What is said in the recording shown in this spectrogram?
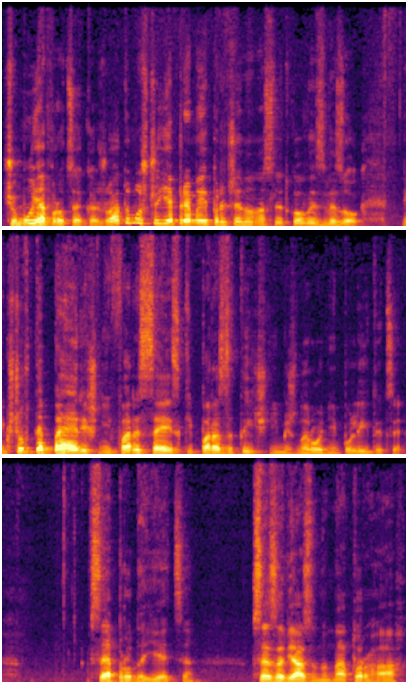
Чому я про це кажу? А тому, що є прямий причинно-наслідковий зв'язок. Якщо в теперішній фарисейській, паразитичній міжнародній політиці все продається, все зав'язано на торгах.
